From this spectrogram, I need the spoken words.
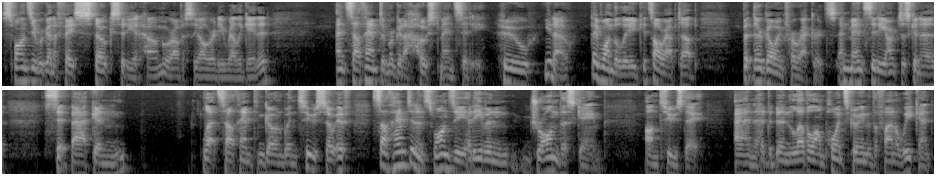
Swansea were going to face Stoke City at home, who are obviously already relegated, and Southampton were going to host Man City, who you know they've won the league, it's all wrapped up, but they're going for records, and Man City aren't just going to sit back and let Southampton go and win too. So if Southampton and Swansea had even drawn this game on Tuesday and had been level on points going into the final weekend,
